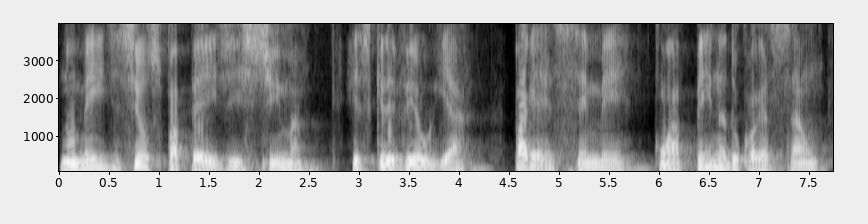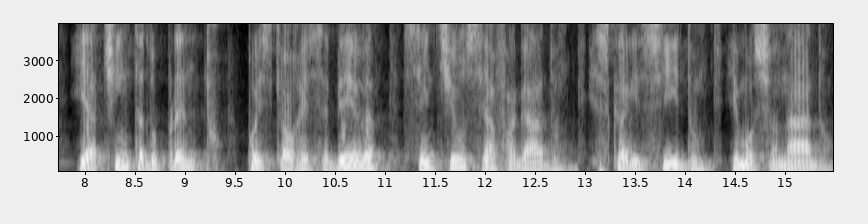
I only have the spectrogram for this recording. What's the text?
no meio de seus papéis de estima. Escreveu-lhe-a: Parece-me, com a pena do coração e a tinta do pranto, pois que ao recebê-la sentiu-se afagado, esclarecido, emocionado,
